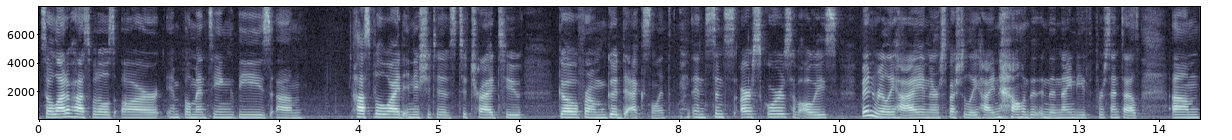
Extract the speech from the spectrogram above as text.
So a lot of hospitals are implementing these um, hospital-wide initiatives to try to go from good to excellent. And since our scores have always been really high, and are especially high now in the 90th percentiles, um,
